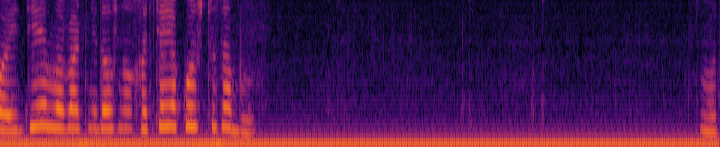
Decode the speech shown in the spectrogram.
По идее, лагать не должно, хотя я кое-что забыл. Вот.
